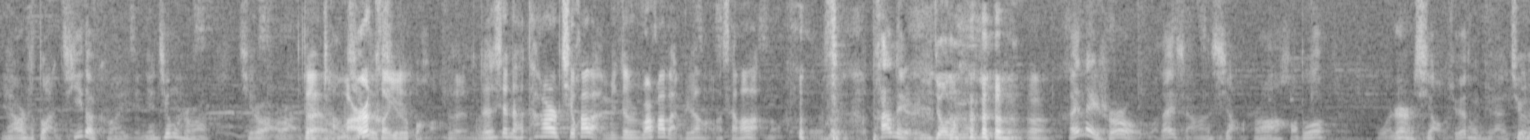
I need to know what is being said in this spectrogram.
你要是短期的可以，年轻时候骑着玩玩，对长玩儿可以的其实不好。对，对但现在他还是骑滑板比，就是玩滑板比较好，踩滑板嘛。他那也是一交通工具。嗯，哎，那时候我在想，小时候啊，好多我认识小学同学就有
